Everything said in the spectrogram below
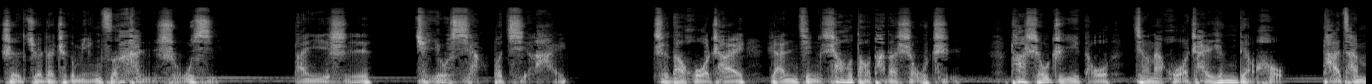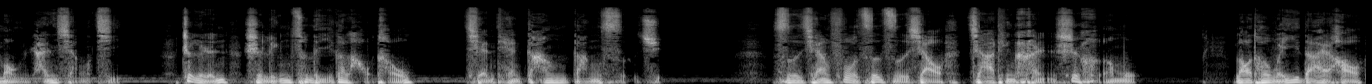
只觉得这个名字很熟悉，但一时却又想不起来。直到火柴燃尽烧到他的手指，他手指一抖，将那火柴扔掉后，他才猛然想起，这个人是邻村的一个老头，前天刚刚死去，死前父慈子孝，家庭很是和睦。老头唯一的爱好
